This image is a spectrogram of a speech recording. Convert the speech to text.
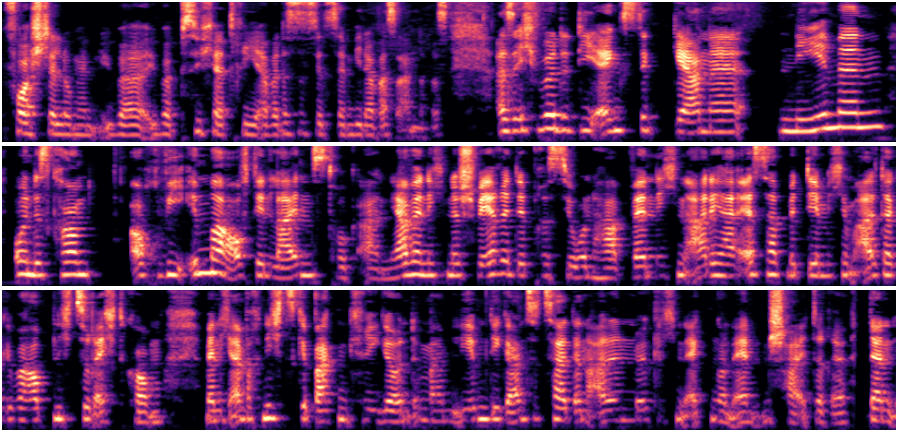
Vorstellungen über, über Psychiatrie, aber das ist jetzt dann wieder was anderes. Also ich würde die Ängste gerne nehmen und es kommt auch wie immer auf den Leidensdruck an. Ja, wenn ich eine schwere Depression habe, wenn ich ein ADHS habe, mit dem ich im Alltag überhaupt nicht zurechtkomme, wenn ich einfach nichts gebacken kriege und in meinem Leben die ganze Zeit an allen möglichen Ecken und Enden scheitere, dann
